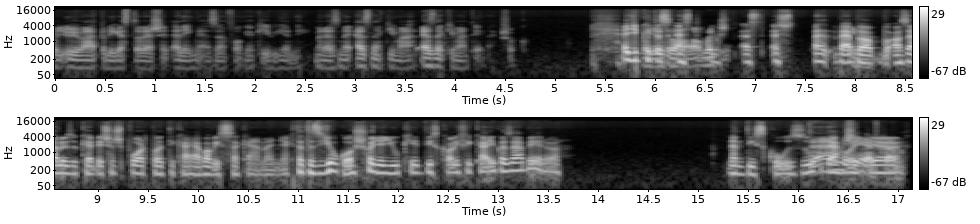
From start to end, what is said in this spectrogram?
hogy ő már pedig ezt a versenyt elég nehezen fogja kibírni, mert ez, ne, ez, neki, már, ez neki már tényleg sok. Egyébként ez, ez ezt, a, vagy... most ezt, ezt, ebbe a, az előző kérdés a sportpolitikájába vissza kell menjek. Tehát ez jogos, hogy a UK-t diszkvalifikáljuk az EB-ről? Nem diszkózzuk, de, de hogy... Értem.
